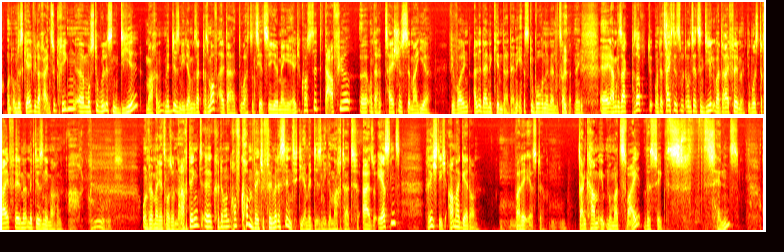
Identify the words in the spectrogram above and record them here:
Und um das Geld wieder reinzukriegen, äh, musste Willis einen Deal machen mit Disney. Die haben gesagt, pass mal auf, Alter, du hast uns jetzt hier jede Menge Geld gekostet. Dafür äh, unterzeichnest du mal hier. Wir wollen alle deine Kinder, deine Erstgeborenen, deine zweite, nee, äh, haben gesagt, pass auf, du unterzeichnest mit uns jetzt einen Deal über drei Filme. Du musst drei Filme mit Disney machen. Ach gut. Und wenn man jetzt mal so nachdenkt, äh, könnte man drauf kommen, welche Filme das sind, die er mit Disney gemacht hat. Also erstens, richtig, Armageddon war der erste. Dann kam eben Nummer zwei, The Sixth Sense.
